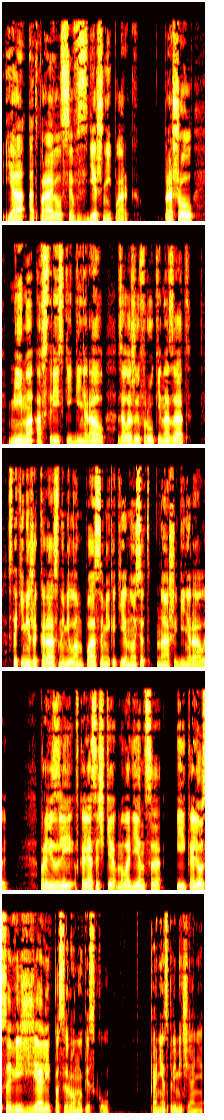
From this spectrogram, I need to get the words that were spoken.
Я отправился в здешний парк. Прошел мимо австрийский генерал, заложив руки назад, с такими же красными лампасами, какие носят наши генералы. Провезли в колясочке младенца, и колеса визжали по сырому песку. Конец примечания.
